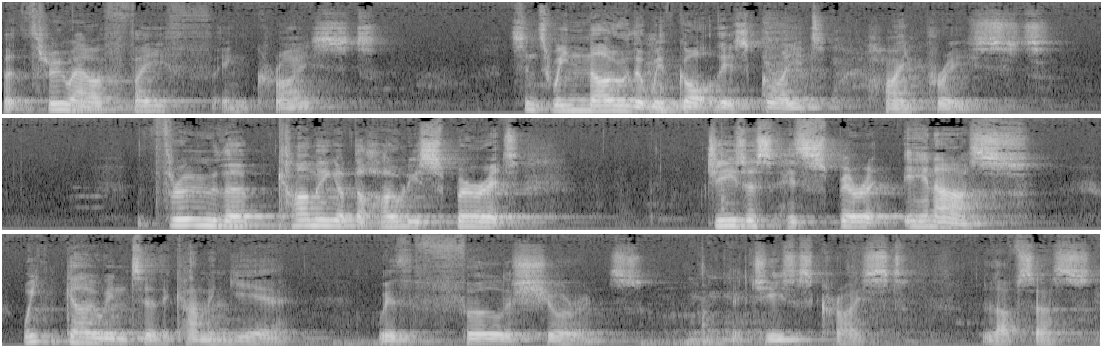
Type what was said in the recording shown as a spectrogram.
But through our faith in Christ, since we know that we've got this great high priest, through the coming of the Holy Spirit, Jesus, His Spirit in us, we can go into the coming year with full assurance that Jesus Christ loves us.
